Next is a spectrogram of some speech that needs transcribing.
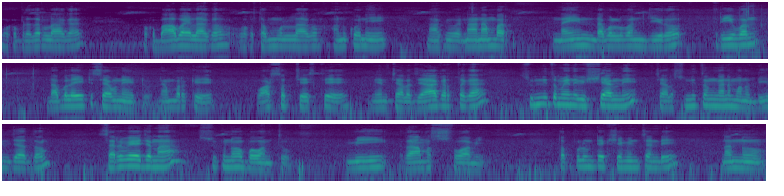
ఒక బ్రదర్ లాగా ఒక బాబాయ్ లాగా ఒక తమ్ముళ్ళలాగా అనుకొని నాకు నా number nine double one zero three one double eight seven eight నెంబర్కి వాట్సాప్ చేస్తే నేను చాలా జాగ్రత్తగా సున్నితమైన విషయాల్ని చాలా సున్నితంగానే మనం డీల్ చేద్దాం. సర్వేజన సుఖినో భవంతు. మీ రామస్వామి. తప్పులుంటే క్షమించండి. నన్ను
